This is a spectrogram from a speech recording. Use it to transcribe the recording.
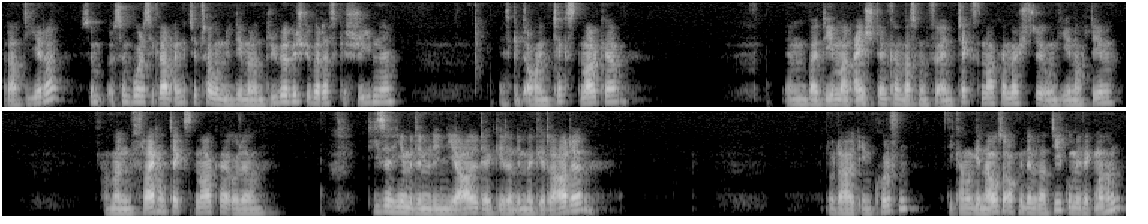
Radierer-Symbol, das ich gerade angetippt habe, und indem man dann drüber wischt über das Geschriebene. Es gibt auch einen Textmarker, ähm, bei dem man einstellen kann, was man für einen Textmarker möchte und je nachdem hat man einen Freihandtextmarker oder dieser hier mit dem Lineal, der geht dann immer gerade oder halt in Kurven. Die kann man genauso auch mit dem Radiergummi wegmachen.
